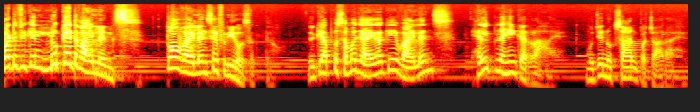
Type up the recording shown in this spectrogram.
but if you can look at violence तो आप वायलेंस से फ्री हो सकते हो। क्योंकि आपको समझ आएगा कि ये वायलेंस हेल्प नहीं कर रहा है, मुझे नुकसान पहुँचा रहा है।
